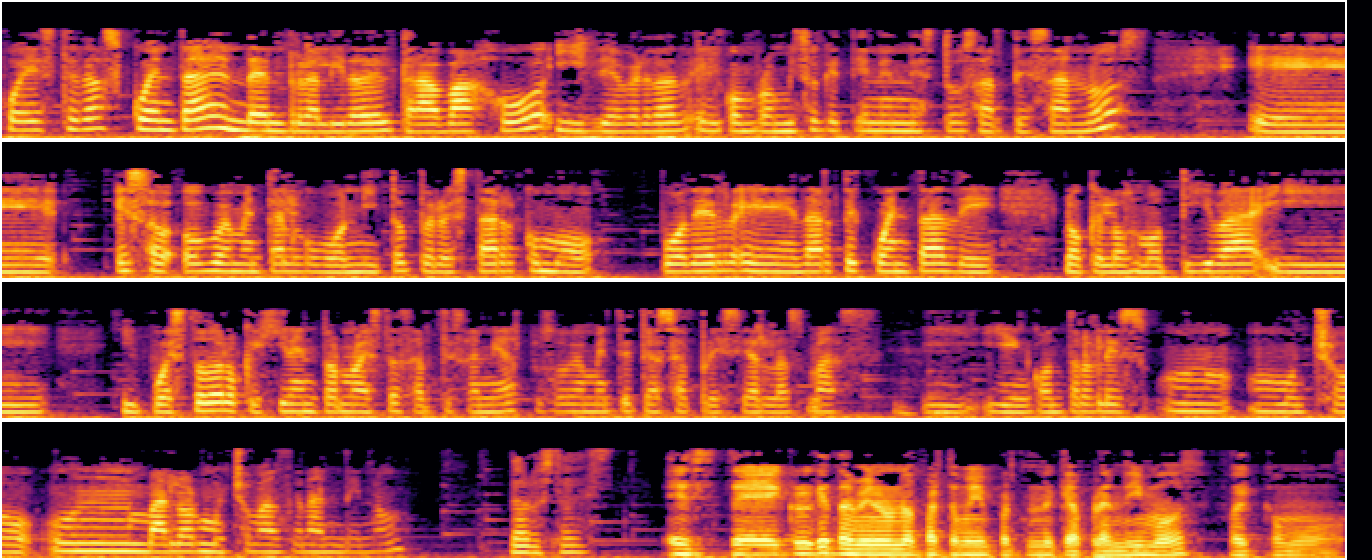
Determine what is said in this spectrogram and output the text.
Pues te das cuenta en, en realidad el trabajo y de verdad el compromiso que tienen estos artesanos. Eh, es obviamente algo bonito, pero estar como poder eh, darte cuenta de lo que los motiva y, y, pues todo lo que gira en torno a estas artesanías, pues obviamente te hace apreciarlas más y, y, encontrarles un, mucho, un valor mucho más grande, ¿no? Claro, ustedes. Este, creo que también una parte muy importante que aprendimos fue como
